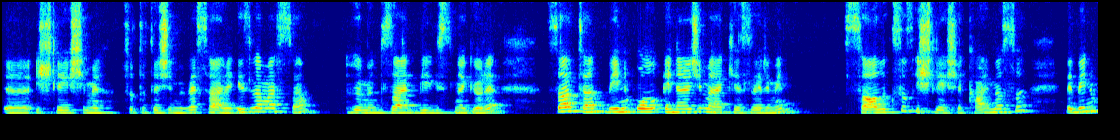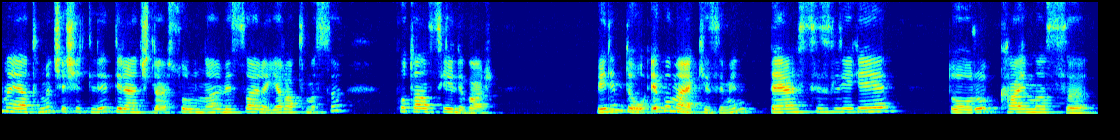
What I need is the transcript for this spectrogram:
e, işleyişimi, stratejimi vesaire izlemezsem Human Design bilgisine göre zaten benim o enerji merkezlerimin sağlıksız işleyişe kayması ve benim hayatıma çeşitli dirençler, sorunlar vesaire yaratması potansiyeli var. Benim de o ego merkezimin değersizliğe doğru kayması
